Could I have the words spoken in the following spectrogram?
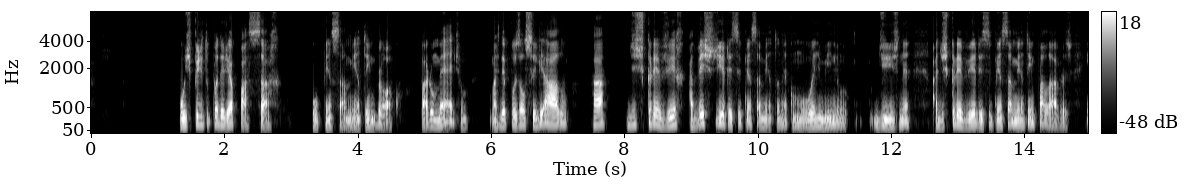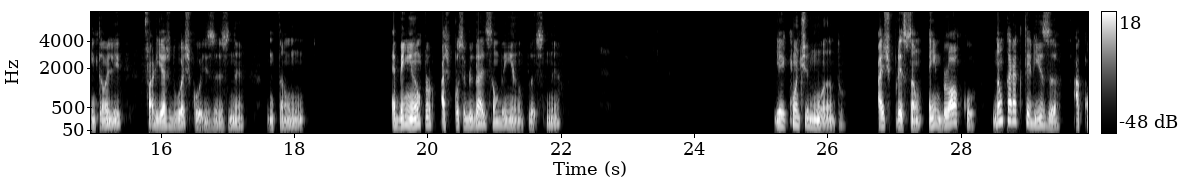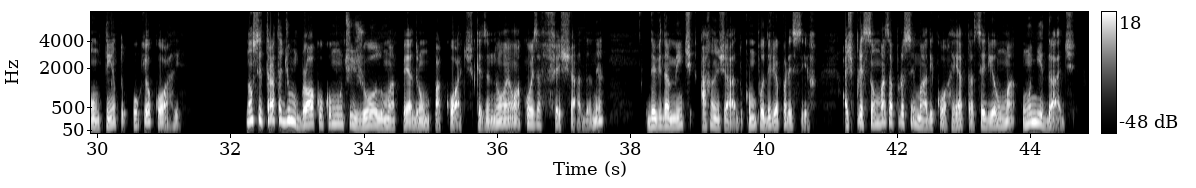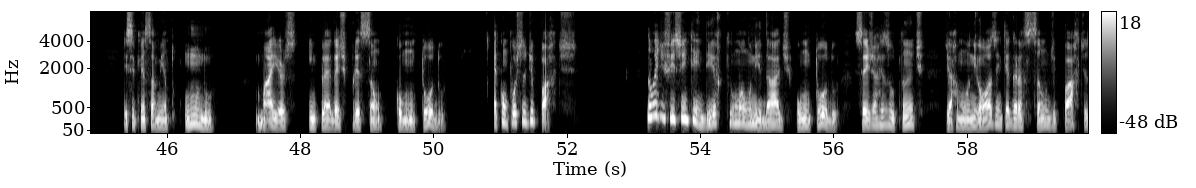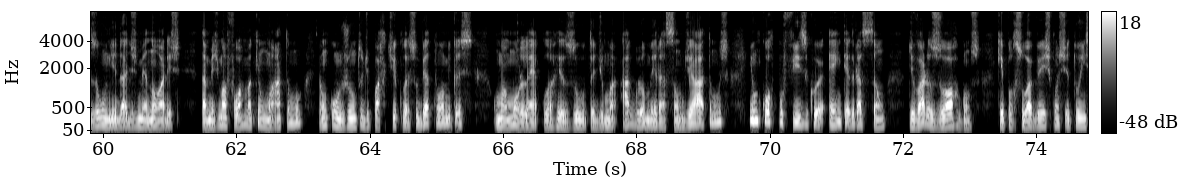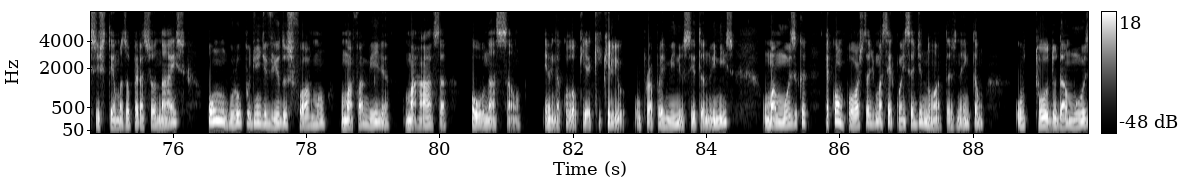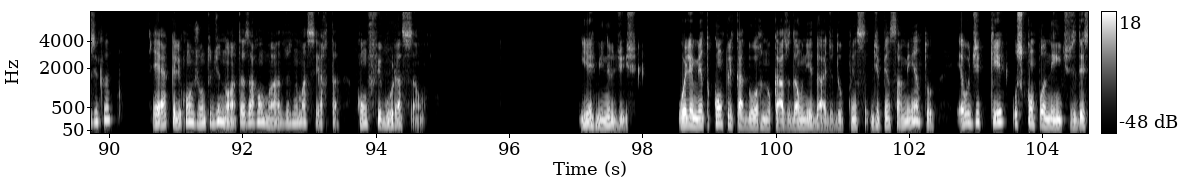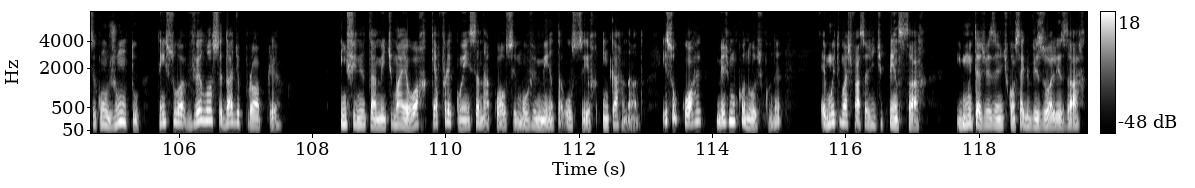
o espírito poderia passar o pensamento em bloco para o médium, mas depois auxiliá-lo a descrever, a vestir esse pensamento, né, como o Hermínio diz, né, a descrever esse pensamento em palavras. Então ele faria as duas coisas, né? Então é bem amplo, as possibilidades são bem amplas, né? E aí continuando, a expressão em bloco não caracteriza a contento o que ocorre. Não se trata de um bloco como um tijolo, uma pedra ou um pacote, quer dizer, não é uma coisa fechada, né? Devidamente arranjado, como poderia parecer. A expressão mais aproximada e correta seria uma unidade. Esse pensamento uno, Myers emprega a expressão como um todo, é composto de partes. Não é difícil entender que uma unidade ou um todo seja resultante de harmoniosa integração de partes ou unidades menores, da mesma forma que um átomo é um conjunto de partículas subatômicas, uma molécula resulta de uma aglomeração de átomos e um corpo físico é a integração de vários órgãos que, por sua vez, constituem sistemas operacionais ou um grupo de indivíduos formam uma família, uma raça ou nação. Eu ainda coloquei aqui que ele, o próprio Hermínio cita no início, uma música é composta de uma sequência de notas, né? Então, o todo da música é aquele conjunto de notas arrumados numa certa configuração. E Hermínio diz: o elemento complicador no caso da unidade do, de pensamento é o de que os componentes desse conjunto têm sua velocidade própria, infinitamente maior que a frequência na qual se movimenta o ser encarnado. Isso ocorre mesmo conosco, né? É muito mais fácil a gente pensar e muitas vezes a gente consegue visualizar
